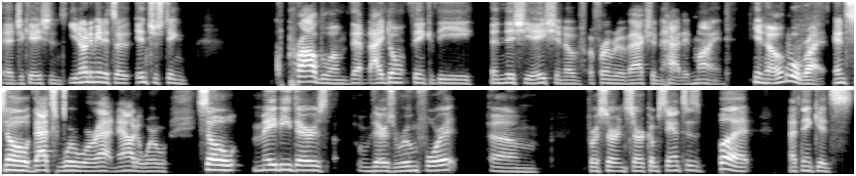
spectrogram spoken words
education you know what i mean it's an interesting problem that i don't think the initiation of affirmative action had in mind you know? Well right. And so that's where we're at now to where so maybe there's there's room for it um for certain circumstances, but I think it's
